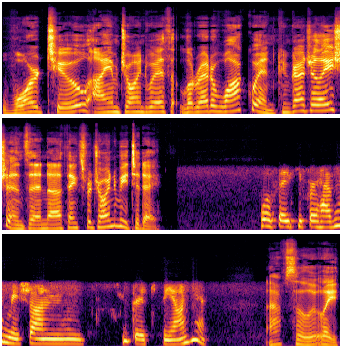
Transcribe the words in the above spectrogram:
Ward 2. I am joined with Loretta Waquan. Congratulations, and uh, thanks for joining me today. Well, thank you for having me, Sean. Great to be on here. Absolutely.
